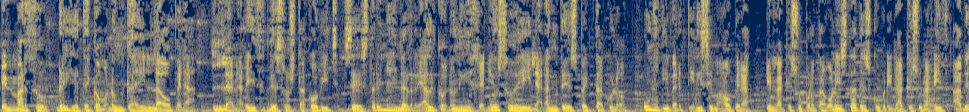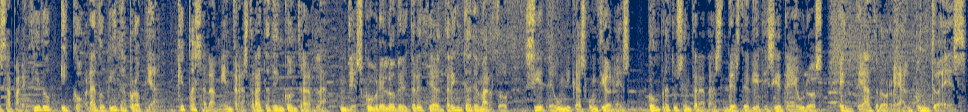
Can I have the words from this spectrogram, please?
En marzo, ríete como nunca en la ópera. La nariz de Sostakovich se estrena en el Real con un ingenioso e hilarante espectáculo. Una divertidísima ópera en la que su protagonista descubrirá que su nariz ha desaparecido y cobrado vida propia. ¿Qué pasará mientras trata de encontrarla? Descúbrelo del 13 al 30 de marzo. Siete únicas funciones. Compra tus entradas desde 17 euros en teatroreal.es.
